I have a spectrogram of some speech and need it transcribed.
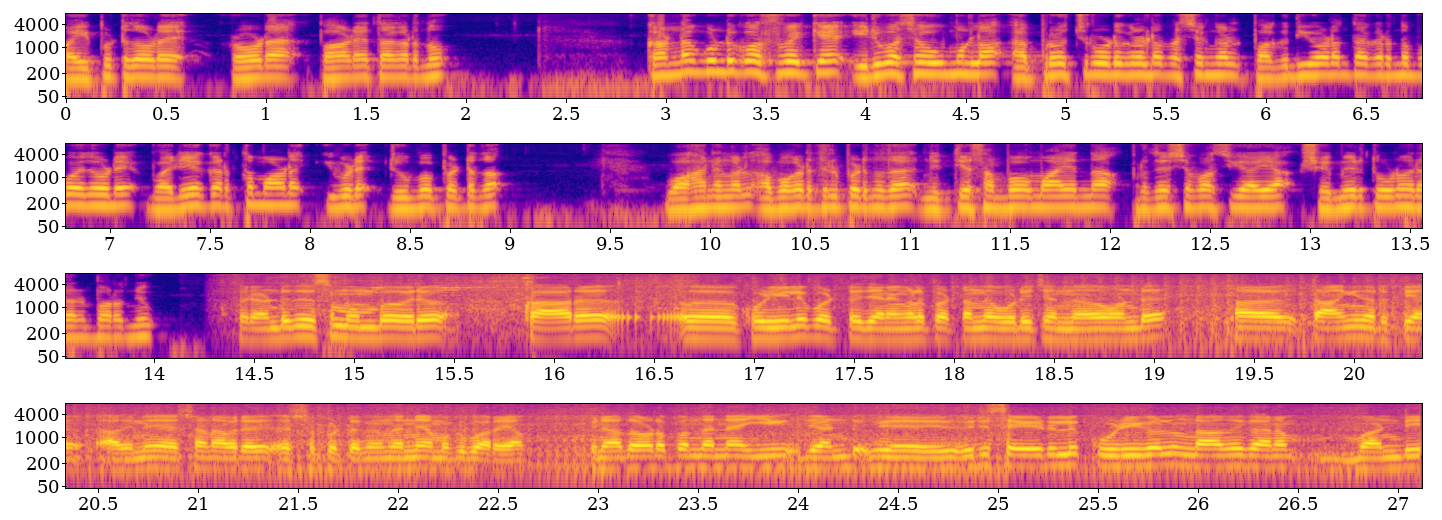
പൈപ്പിട്ടതോടെ റോഡ് പാടെ തകർന്നു. കണ്ണംകുണ്ട് കോസ്വയ്ക്ക് ഇരുവശവുമുള്ള അപ്രോച്ച് റോഡുകളുടെ വശങ്ങൾ പകുതിയോളം തകർന്നു പോയതോടെ വലിയ ഗർത്തമാണ് ഇവിടെ രൂപപ്പെട്ടത്. വാഹനങ്ങൾ അപകടത്തിൽപ്പെടുന്നത് നിത്യസംഭവമായെന്ന പ്രദേശവാസിയായ ഷമീർ തൂണൂരാൻ പറഞ്ഞു. രണ്ടു ദിവസം മുമ്പ് ഒരു കാറ് കുഴിയിൽ പെട്ട് ജനങ്ങൾ പെട്ടെന്ന് ഓടി ചെന്നതുകൊണ്ട് താങ്ങി നിർത്തിയ അതിനുശേഷമാണ് അവരെ രക്ഷപ്പെട്ടതെന്ന് തന്നെ നമുക്ക് പറയാം. പിന്നെ അതോടൊപ്പം തന്നെ ഈ രണ്ട് ഒരു സൈഡിൽ കുഴികൾ ഉണ്ടാകുന്നത് കാരണം വണ്ടി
